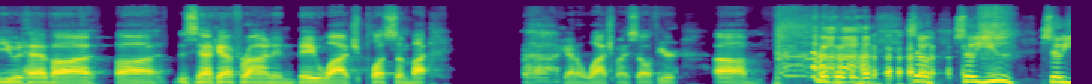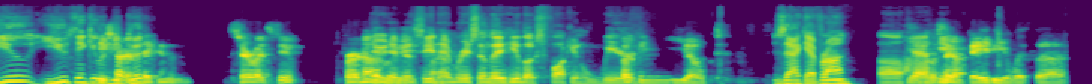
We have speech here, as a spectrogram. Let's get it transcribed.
you would have uh uh Zac Efron and Baywatch plus some. Bo- Ah, I gotta watch myself here. Um, so so you so you you think it he would be started good? taking steroids too for another dude, have you seen him recently? He looks fucking weird. Fucking yoked. Zac Efron. Uh, Yeah, it looks he- like a baby with uh,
